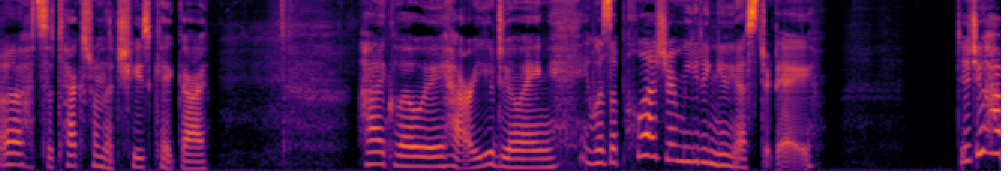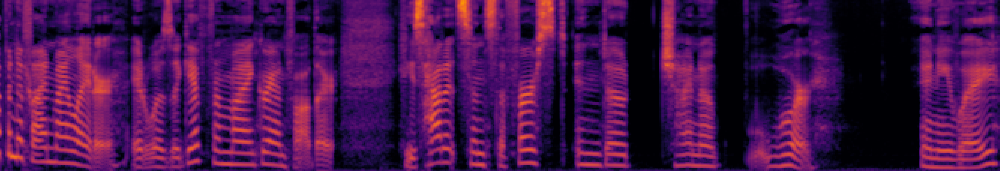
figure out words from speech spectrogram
Ugh, it's a text from the cheesecake guy. Hi, Cloe. How are you doing? It was a pleasure meeting you yesterday. Did you happen to find my lighter? It was a gift from my grandfather. He's had it since the first Indochina War. Anyway,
